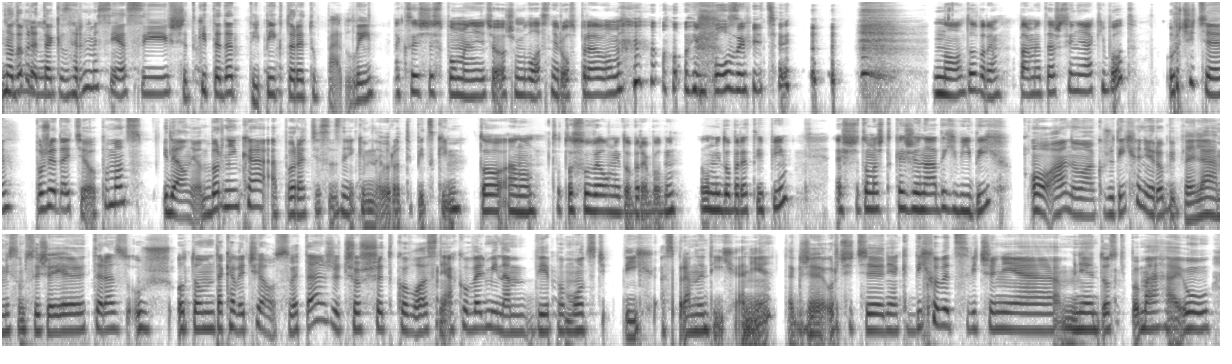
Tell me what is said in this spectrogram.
No dobre, tak zhrňme si asi všetky teda typy, ktoré tu padli. Ak si ešte spomeniete, o čom vlastne rozprávame, o impulzivite. no, dobre. Pamätáš si nejaký bod? Určite. Požiadajte o pomoc, ideálne odborníka a poradte sa s niekým neurotypickým. To áno, toto sú veľmi dobré body. Veľmi dobré typy. Ešte to máš také, že nádych, výdych. O áno, akože dýchanie robí veľa a myslím si, že je teraz už o tom taká väčšia osveta, že čo všetko vlastne, ako veľmi nám vie pomôcť dých a správne dýchanie. Takže určite nejaké dýchové cvičenia mne dosť pomáhajú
